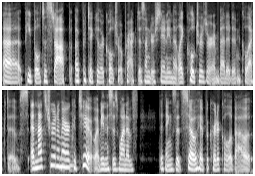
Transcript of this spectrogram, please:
uh, people to stop a particular cultural practice, understanding that like cultures are embedded in collectives, and that's true in America mm-hmm. too. I mean, this is one of the things that's so hypocritical about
